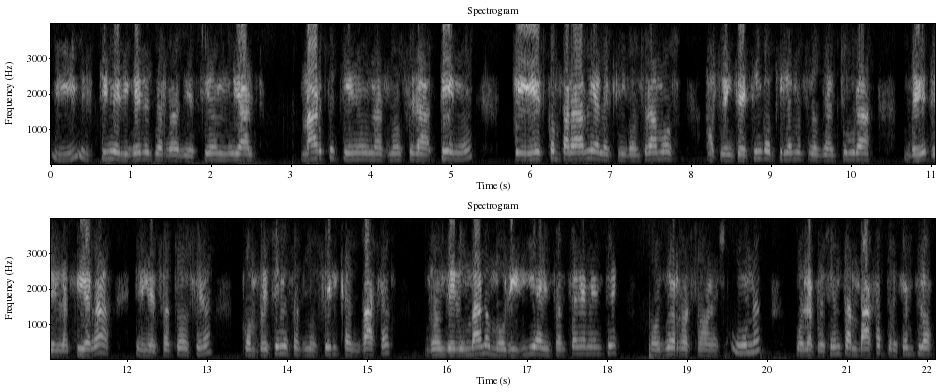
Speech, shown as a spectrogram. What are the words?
y tiene niveles de radiación muy altos. Marte tiene una atmósfera tenue que es comparable a la que encontramos a 35 kilómetros de altura de, de la Tierra en la estratosfera, con presiones atmosféricas bajas, donde el humano moriría instantáneamente por dos razones. Una, por la presión tan baja, por ejemplo,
